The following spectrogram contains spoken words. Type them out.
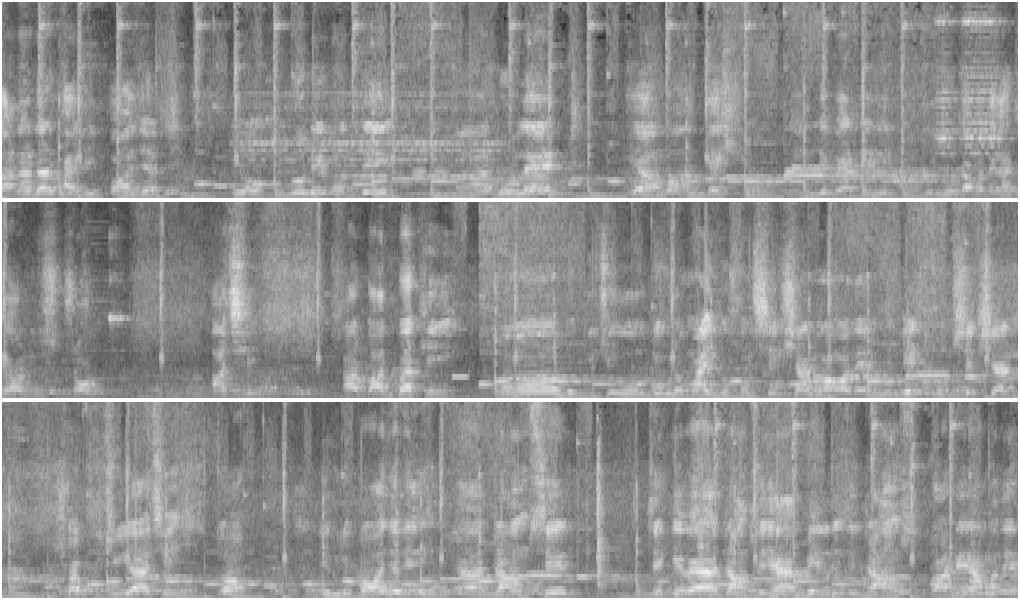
গানাডার ভায়োলিন পাওয়া যাবে এবং কিবোর্ডের মধ্যে রোল্যান্ড ইয়ামা ক্যাশিও তিনটে ব্যান্ডেরই কিবোর্ড আমাদের কাছে অলরেডি স্টক আছে। আর বাদ বাকি কিছু যেগুলো মাইক্রোফোন সেকশানও আমাদের হেডফোন সেকশন সব কিছুই আছে স্টক এগুলো পাওয়া যাবে। ড্রামসের থেকে ড্রামসের হ্যাঁ মেনলি যে ড্রামস পার্টের আমাদের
